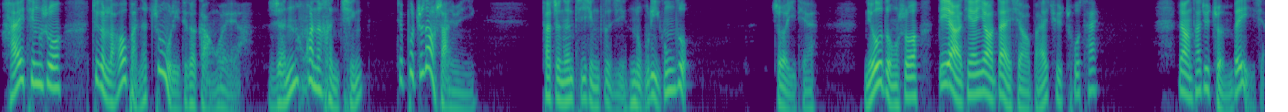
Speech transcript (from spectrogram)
还听说这个老板的助理这个岗位啊，人换得很勤，就不知道啥原因。他只能提醒自己努力工作。这一天，牛总说第二天要带小白去出差，让他去准备一下。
